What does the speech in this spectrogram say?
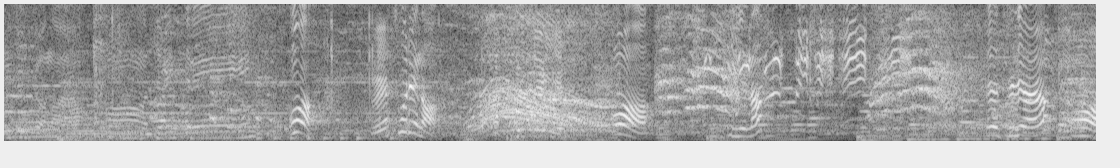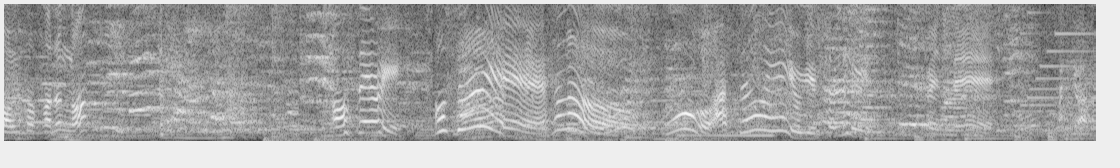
힘들잖아요 와 드링드링 우와! 왜? 소리나. 깜짝이야 우와. 들리나? 예 들려요? 우와 이거 다 다른가? 어 샐리. 어 샐리. Hello 오아 샐리. 여기 샐리가 있네. 학교 왔어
